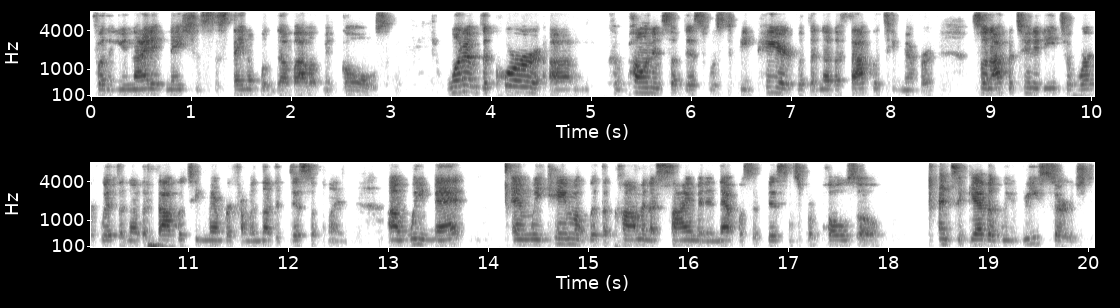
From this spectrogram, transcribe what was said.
for the United Nations Sustainable Development Goals. One of the core um, components of this was to be paired with another faculty member. So an opportunity to work with another faculty member from another discipline. Um, we met and we came up with a common assignment and that was a business proposal. And together we researched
